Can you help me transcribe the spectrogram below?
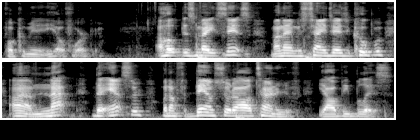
for community health worker. I hope this made sense. My name is Change Agent Cooper. I am not the answer, but I'm for damn sure the alternative. Y'all be blessed.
